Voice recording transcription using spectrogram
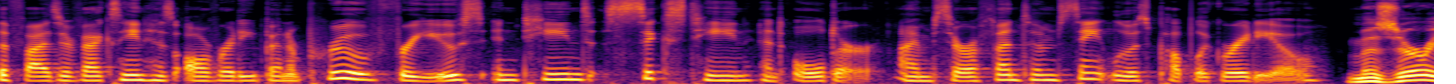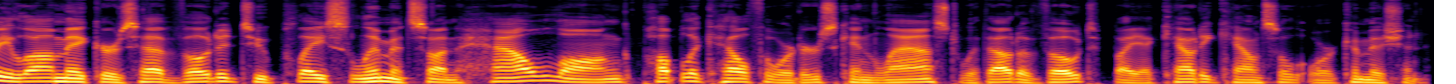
The Pfizer vaccine has already been approved for use in teens 16 and older. I'm Sarah Fentem, St. Louis Public Radio. Missouri lawmakers have voted to place limits on how long public health orders can last without a vote by a county council or commission.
